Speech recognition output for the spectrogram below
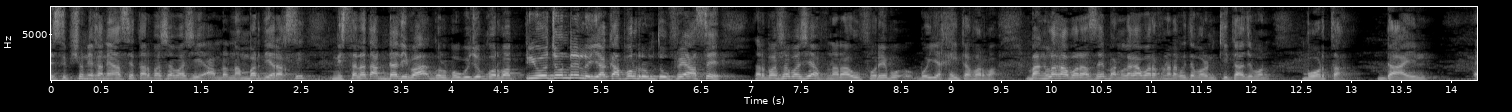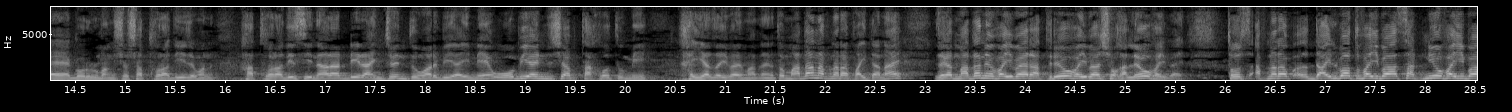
রিসেপশন এখানে আছে। তার পাশাপাশি আমরা নাম্বার দিয়ে রাখছি, নিস্তালাত আড্ডা দিবা, গল্প গুজব করবা। প্রিয়জন রে লইয়া কাপল রুম তো উফরে আছে। তার পাশাপাশি আপনারা উপরে বইয়া খাইতে পারবা। বাংলা খাবার আছে, বাংলা খাবার আপনারা কইতে পারেন কিতা, যেমন বর্তা, ডাইল গরুর মাংস সাতখরা দিয়ে যেমন হাতখরা দিয়ে সিনার আড্ডি রাইনছেন তোমার বিয়াইনে ও বিয়াইন সব থাকো তুমি, খাইয়া যাইবাই মাদানে। তো মাদান আপনারা পাইতা নাই জায়গাত মাদানেও পাইবাই রাত্রেও পাইবা সকালেও পাইবাই তো আপনারা ডাইল ভাত পাইবা চাটনিও পাইবা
